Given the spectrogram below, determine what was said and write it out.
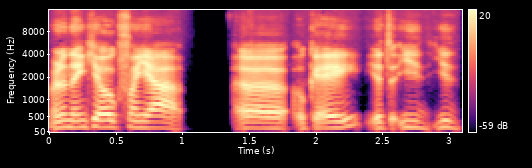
Maar dan denk je ook van, ja, eh, oké, je, je, je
